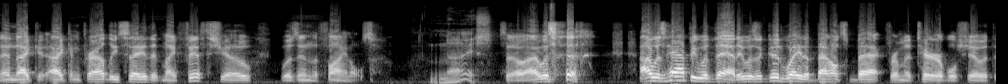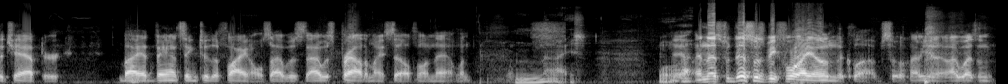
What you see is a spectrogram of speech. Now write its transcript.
and I can, I can proudly say that my fifth show was in the finals. Nice. So I was I was happy with that. It was a good way to bounce back from a terrible show at the chapter by advancing to the finals. I was I was proud of myself on that one. Nice. Well, Yeah, and this this was before I owned the club, so I- you know I wasn't.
